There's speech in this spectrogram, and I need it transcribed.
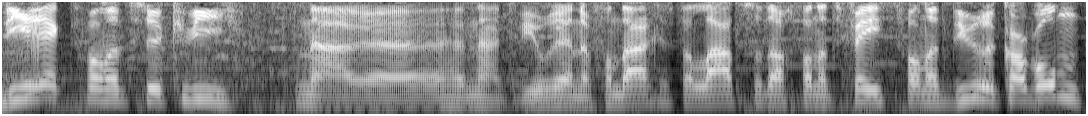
Direct van het circuit naar, uh, naar het wielrennen. Vandaag is de laatste dag van het feest van het dure carbon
